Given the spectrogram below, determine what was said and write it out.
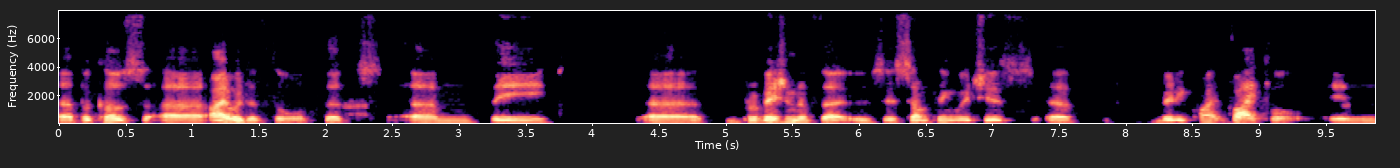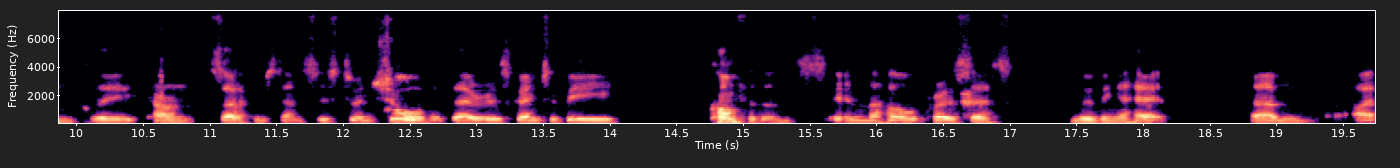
Uh, because uh, I would have thought that um, the uh, provision of those is something which is really quite vital in the current circumstances to ensure that there is going to be confidence in the whole process moving ahead. Um, I,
